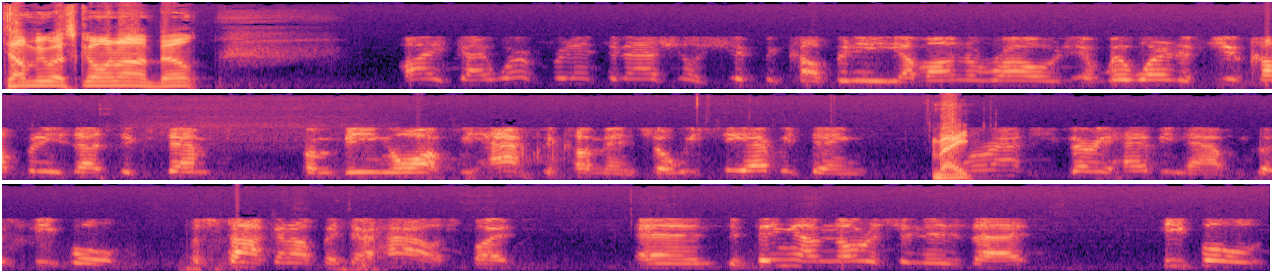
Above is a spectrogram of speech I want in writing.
Tell me what's going on, Bill. Mike, I work for an international shipping company. I'm on the road, and we're one of the few companies that's exempt from being off. We have to come in, so we see everything. Right. We're actually very heavy now because people are stocking up at their house. But and the thing I'm noticing is that people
